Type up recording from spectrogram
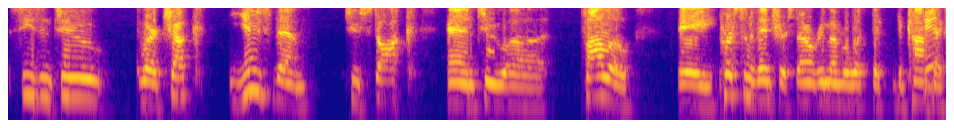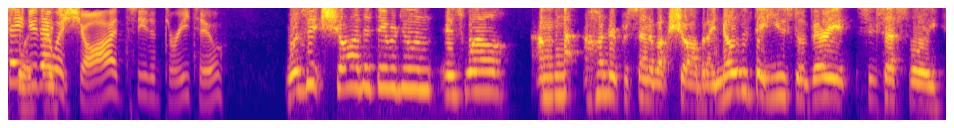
season two where Chuck used them to stalk and to uh, follow a person of interest. I don't remember what the, the Didn't context they was. do that with just- Shaw season three too? was it Shaw that they were doing as well? I'm not 100% about Shaw, but I know that they used him very successfully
